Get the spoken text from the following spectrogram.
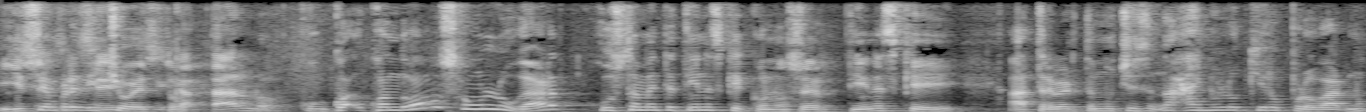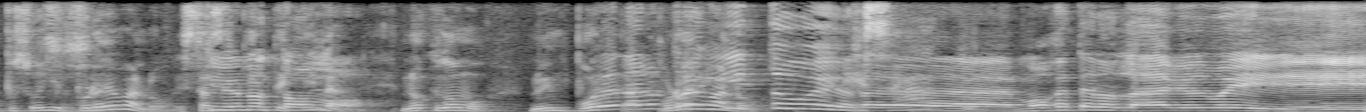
Y yo siempre sí, he dicho sí, esto. y catarlo. Cu- cu- Cuando vamos a un lugar, justamente tienes que conocer, tienes que atreverte mucho y decir, ay, no lo quiero probar. No, pues oye, pruébalo. Estás Sí, yo aquí no tequila. tomo. No tomo, no importa, darle un pruébalo. traguito, güey. O Exacto. sea, mójate los labios, güey, y,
